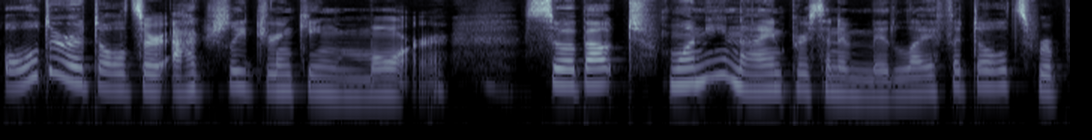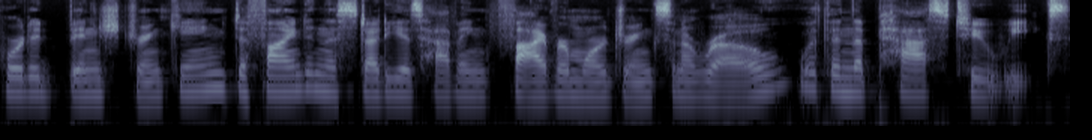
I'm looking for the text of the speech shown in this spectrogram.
older adults are actually drinking more. So, about 29% of midlife adults reported binge drinking, defined in the study as having five or more drinks in a row, within the past two weeks,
